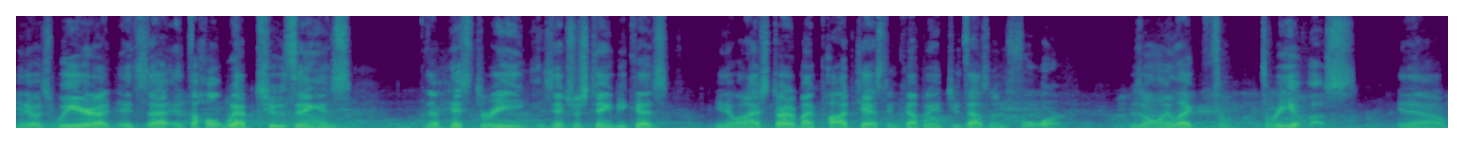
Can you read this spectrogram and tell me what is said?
You know, it's weird. It's, uh, it's the whole Web 2 thing is, the history is interesting because, you know, when I started my podcasting company in 2004, there's only like th three of us, you know?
